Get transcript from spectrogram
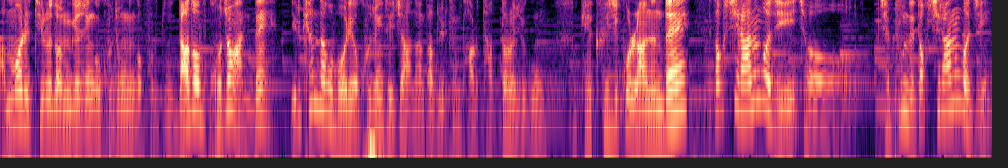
앞머리 뒤로 넘겨진 거 고정된 거 부르도 나도 고정 안 돼. 이렇게 한다고 머리가 고정이 되지 않아. 나도 이렇게 하면 바로 다 떨어지고. 이렇게 그지꼴 나는데 떡칠하는 거지. 저 제품들 떡칠하는 거지.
